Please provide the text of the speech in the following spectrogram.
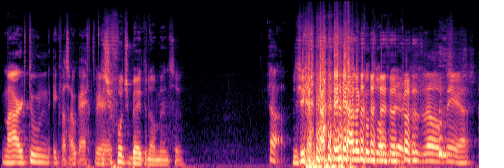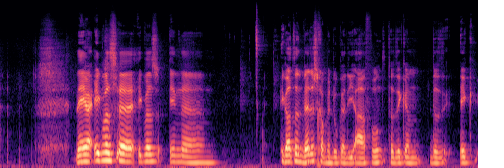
Maar toen, ik was ook echt weer... Dus je voelt je beter dan mensen. Ja, ja, dat komt wel neer. komt het wel neer, ja. Nee, maar ik was, eh, ik was in... ehm, ik had een weddenschap met Luca die avond. Dat ik hem... Dat ik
